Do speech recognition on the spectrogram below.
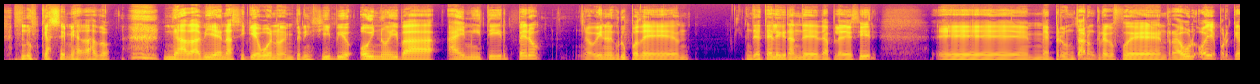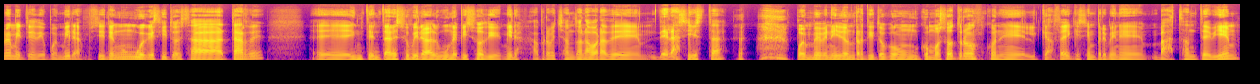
nunca se me ha dado nada bien. Así que bueno, en principio hoy no iba a emitir, pero hoy en el grupo de, de Telegram de, de Apple Decir. Eh, me preguntaron, creo que fue Raúl, oye, ¿por qué no emites? Digo, pues mira, si tengo un huequecito esta tarde, eh, intentaré subir algún episodio. Y mira, aprovechando la hora de, de la siesta, pues me he venido un ratito con, con, vosotros, con el café, que siempre viene bastante bien.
